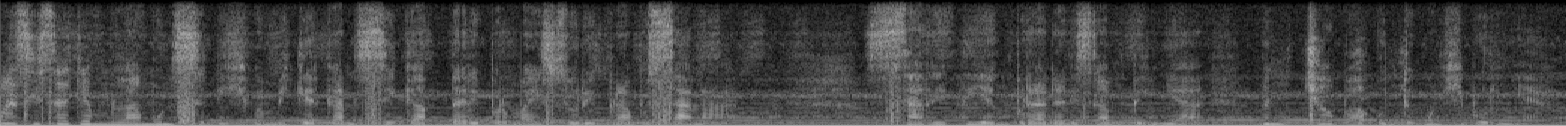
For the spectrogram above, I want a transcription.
masih saja melamun sedih memikirkan sikap dari permaisuri Prabu Sana. Sariti yang berada di sampingnya mencoba untuk menghiburnya.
